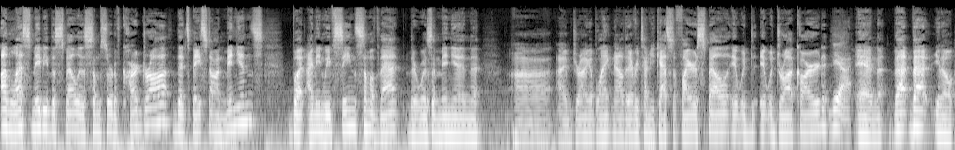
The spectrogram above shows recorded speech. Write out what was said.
unless maybe the spell is some sort of card draw that's based on minions. But I mean, we've seen some of that. There was a minion. Uh, I'm drawing a blank now that every time you cast a fire spell, it would it would draw a card. Yeah, and that that you know.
